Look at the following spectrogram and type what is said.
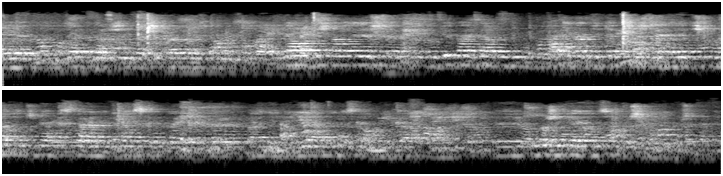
e, Miało być to jeszcze, wie pamiętam, parę lat temu też rozmawialiśmy na tym, że miał postawiony wniosek e, pani ogłoszenie tego przetargu.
